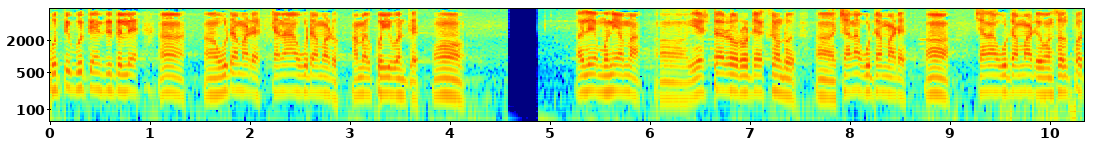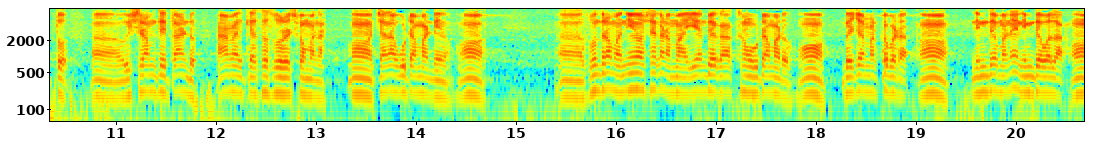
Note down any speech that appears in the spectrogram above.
ಬುತ್ತಿ ಬುತ್ತಿ ಅಂತಿದ್ದಲ್ಲೇ ಹಾಂ ಊಟ ಮಾಡೆ, ಚೆನ್ನಾಗಿ ಊಟ ಮಾಡು, ಆಮೇಲೆ ಕೊಯ್ಯುವಂತೆ. ಹ್ಞೂ ಅಲ್ಲೇ ಮುನಿಯಮ್ಮ ಎಷ್ಟಾರು ರೊಟ್ಟಿ ಹಾಕ್ಸ್ಕೊಂಡು ಚೆನ್ನಾಗಿ ಊಟ ಮಾಡಿ ಹಾಂ ಚೆನ್ನಾಗಿ ಊಟ ಮಾಡಿ, ಒಂದು ಸ್ವಲ್ಪ ಹೊತ್ತು ವಿಶ್ರಾಂತಿ ತಗೊಂಡು, ಆಮೇಲೆ ಕೆಲಸ ಸುರಿಸ್ಕೊಂಬನ. ಹ್ಞೂ ಚೆನ್ನಾಗಿ ಊಟ ಮಾಡಿ ಹ್ಞೂ ಆ, ಮನೆ ಹೊಸ ಕಣಮ್ಮ ಏನು ಬೇಕು ಹಾಕ್ಸ್ಕೊಂಡು ಊಟ ಮಾಡು. ಹ್ಞೂ ಬೇಜಾರು ಮಾಡ್ಕೋಬೇಡ. ಹ್ಞೂ ನಿಮ್ಮದೇ ಮನೆ ನಿಮ್ದೆ ಹೊಲ. ಹ್ಞೂ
